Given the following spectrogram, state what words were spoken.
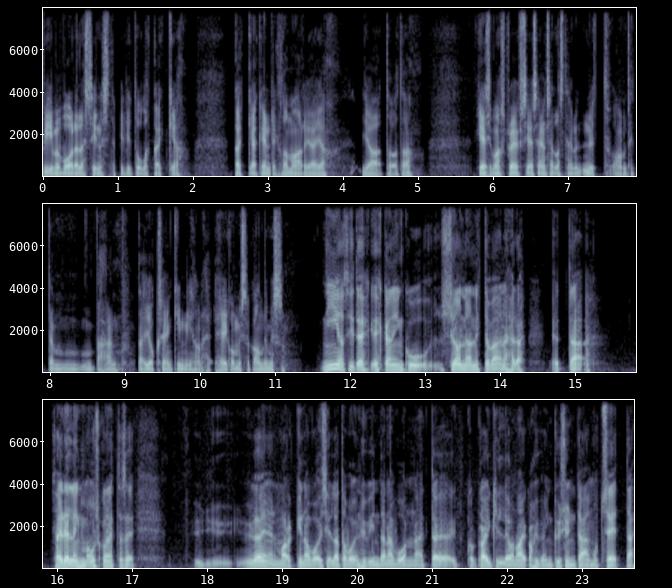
viime vuodelle sinne sitten piti tulla kaikkia, kaikkia Kendrick Lamaria ja, ja tuota, Casey Musgravesia ja sen sellaista. Nyt on sitten vähän, tai jokseenkin ihan he- heikommissa kantimissa. Niin ja sitten ehkä, ehkä niin kuin, se on jännittävää nähdä, että tai edelleenkin mä uskon, että se yleinen markkina voi sillä tavoin hyvin tänä vuonna, että ka- kaikille on aika hyvin kysyntää, mutta se, että,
